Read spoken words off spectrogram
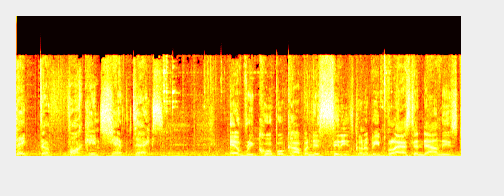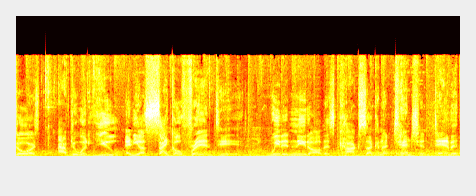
Take the fucking chip, Dex. Every corpo cop in this city's gonna be blasting down these doors after what you and your psycho friend did. We didn't need all this cocksucking attention, damn it.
